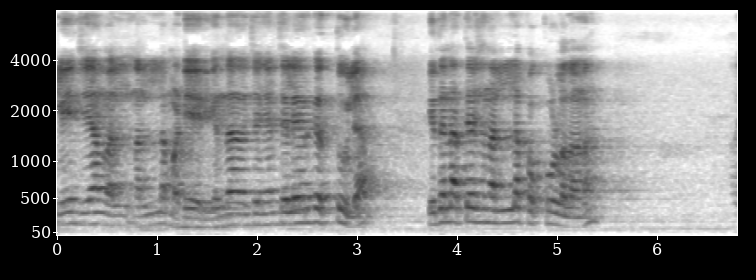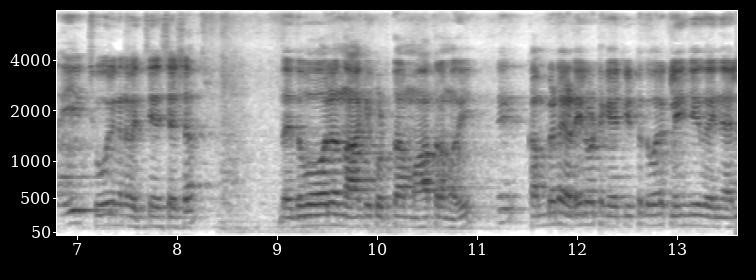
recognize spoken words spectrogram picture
ക്ലീൻ ചെയ്യാൻ നല്ല- മടിയായിരിക്കും. എന്താണെന്ന് വെച്ച് കഴിഞ്ഞാൽ ചിലവർക്ക് എത്തൂല. ഇതന്നെ തന്നെ അത്യാവശ്യം നല്ല പൊക്കമുള്ളതാണ്. ഈ ചൂലിങ്ങനെ വെച്ചതിന് ശേഷം ഇതുപോലെ ഒന്ന് ആക്കി കൊടുത്താൽ മാത്രം മതി. കമ്പിയുടെ ഇടയിലോട്ട് കയറ്റിയിട്ട് ഇതുപോലെ ക്ലീൻ ചെയ്ത് കഴിഞ്ഞാൽ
